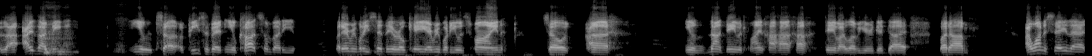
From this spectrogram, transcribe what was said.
I, I thought maybe you know it's a piece of it, and you know, caught somebody but everybody said they were okay. Everybody was fine. So, uh, you know, not David Fine, ha ha ha. Dave, I love you. You're a good guy. But um, I want to say that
